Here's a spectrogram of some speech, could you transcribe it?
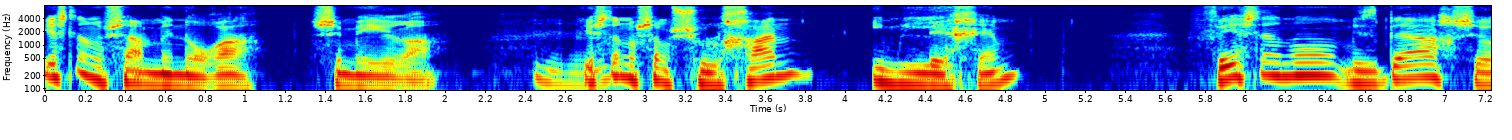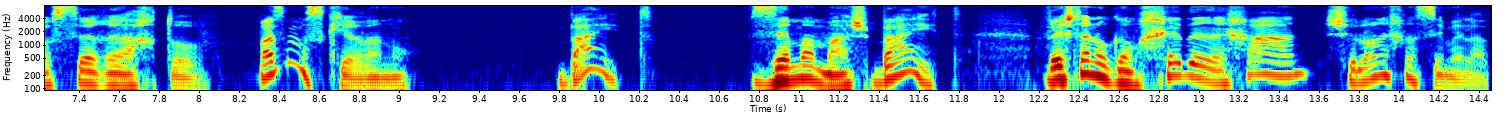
יש לנו שם מנורה שמאירה, יש לנו שם שולחן עם לחם, ויש לנו מזבח שעושה ריח טוב. מה זה מזכיר לנו? בית. זה ממש בית. ויש לנו גם חדר אחד שלא נכנסים אליו.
